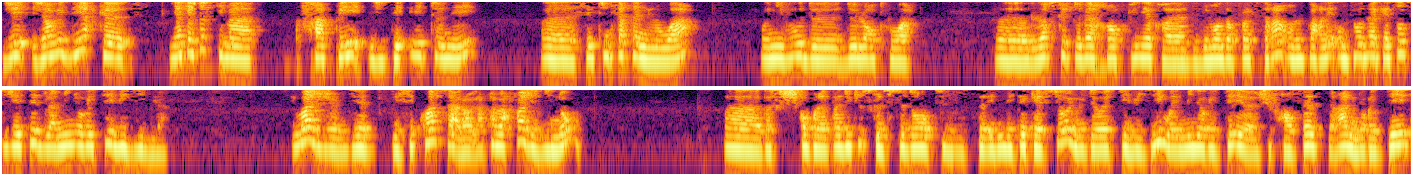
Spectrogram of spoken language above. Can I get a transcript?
j'ai envie de dire que il y a quelque chose qui m'a frappé, j'étais étonnée. Euh, c'est une certaine loi au niveau de, de l'emploi. Euh, lorsque je devais remplir euh, des demandes d'emploi, etc., on me parlait, on me posait la question si j'étais de la minorité visible. Et moi, je me disais, mais c'est quoi ça? Alors, la première fois, j'ai dit non. Euh, parce que je comprenais pas du tout ce, que, ce dont il était question, une minorité visible, moi, une minorité, euh, je suis française, etc., minorité,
